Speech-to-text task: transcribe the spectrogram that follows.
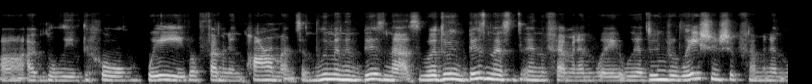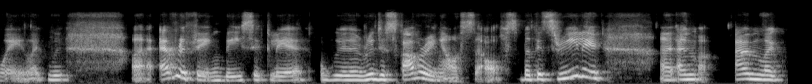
Uh, I believe the whole wave of feminine empowerment and women in business. We're doing business in a feminine way. We are doing relationship feminine way. Like we, uh, everything basically, we're rediscovering ourselves. But it's really, I'm I'm like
